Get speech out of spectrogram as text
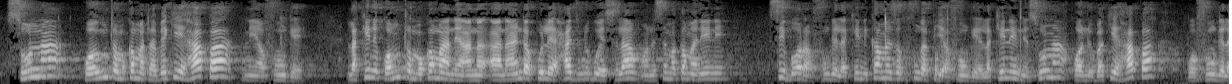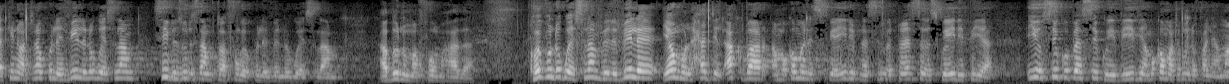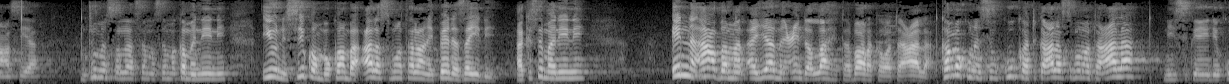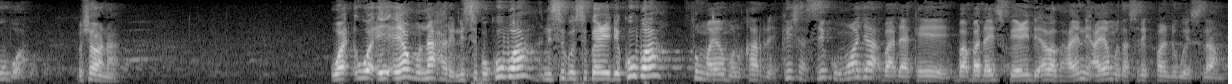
sunna kwa mtu kama tabeki hapa ni afunge. Lakini kwa mtu kama ana, anaenda kule haji ndugu Islam anasema kama nini? Si bora afunge lakini kama aweza kufunga pia afunge. Lakini ni sunna kwa waliobakia hapa wafunge. Lakini watana kule vile ndugu Islam si vizuri sana mtu afunge kule vile ndugu Islam. adhunu mafhumu hadha. Kwa hivyo ndugu Islam vile vile yaumul hajj al-akbar ama kama ni siku ya Eid tunasema tunasema siku ya Eid pia. Hiyo siku pia siku hivi hivi ama kama tumeenda kufanya maasi Mtume sallallahu alaihi wasallam kama nini? Hiyo ni siku ambayo kwamba Allah subhanahu wa ta'ala anaipenda zaidi. Akisema nini? Inna a'zama al-ayami 'inda Allah tabaraka wa ta'ala. Kama kuna siku katika Allah subhanahu wa ta'ala ni siku ya Eid kubwa. Umeshaona? wa, wa yaumu nahri ni siku kubwa ni siku siku ya Eid kubwa thumma yaumul qarri kisha siku moja baada yake yeye baada ya siku ya Eid al-Adha yani ayamu tashrik pale ndugu waislamu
